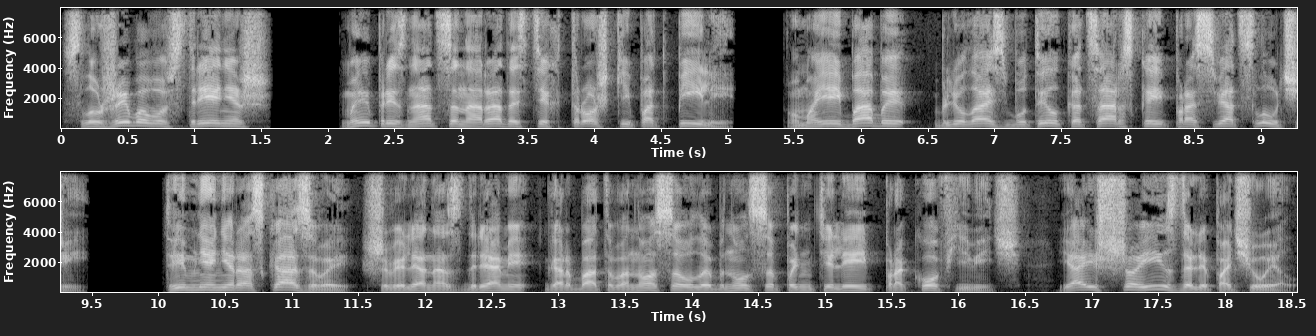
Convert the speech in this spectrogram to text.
Служивого встренешь. Мы, признаться, на радостях трошки подпили. У моей бабы блюлась бутылка царской про свят случай. Ты мне не рассказывай, шевеля ноздрями горбатого носа улыбнулся Пантелей Прокофьевич. Я еще издали почуял.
